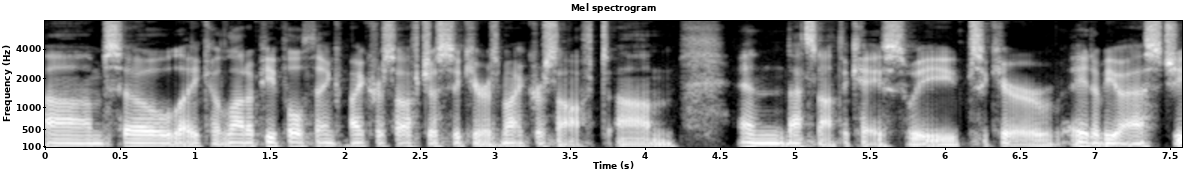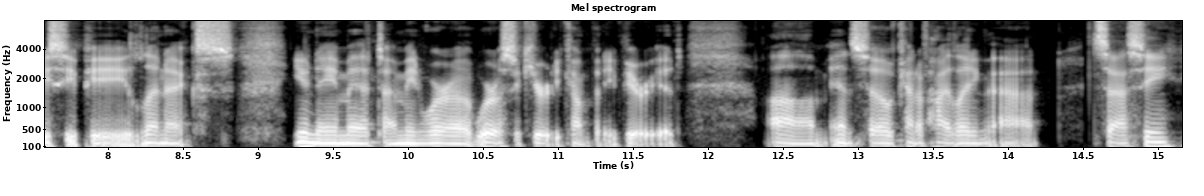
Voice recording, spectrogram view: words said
Um, so, like a lot of people think Microsoft just secures Microsoft, um, and that's not the case. We secure AWS, GCP, Linux, you name it. I mean, we're a we're a security company. Period. Um, and so, kind of highlighting that. SASE.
